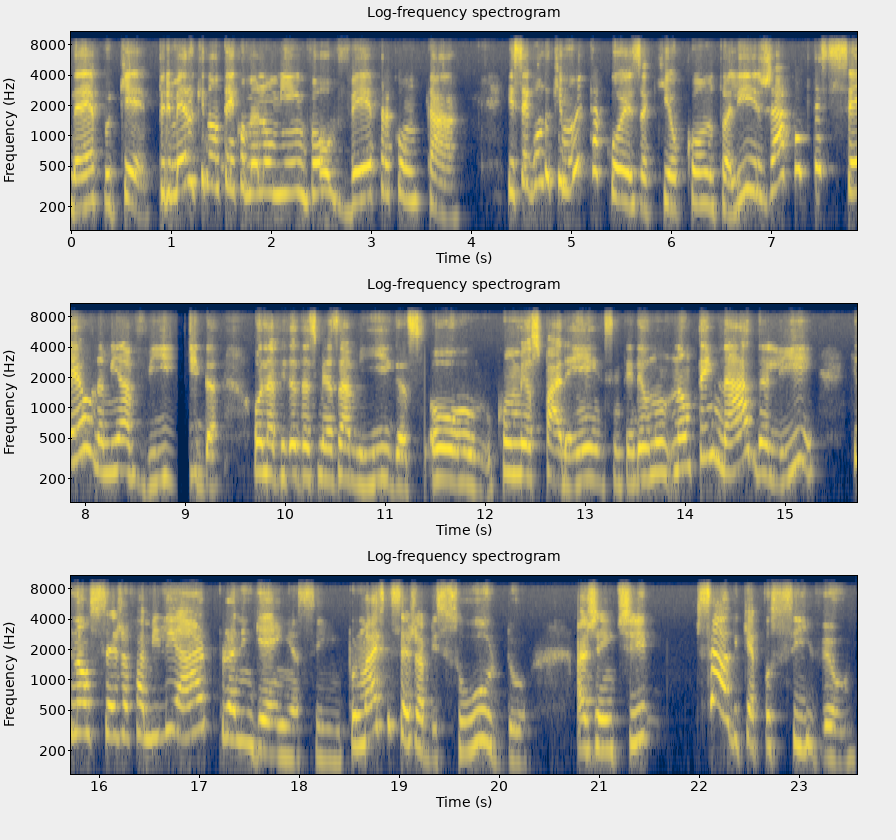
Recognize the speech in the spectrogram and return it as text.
né? Porque, primeiro, que não tem como eu não me envolver para contar. E segundo, que muita coisa que eu conto ali já aconteceu na minha vida, ou na vida das minhas amigas, ou com meus parentes, entendeu? Não, não tem nada ali que não seja familiar para ninguém, assim. Por mais que seja absurdo, a gente sabe que é possível,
